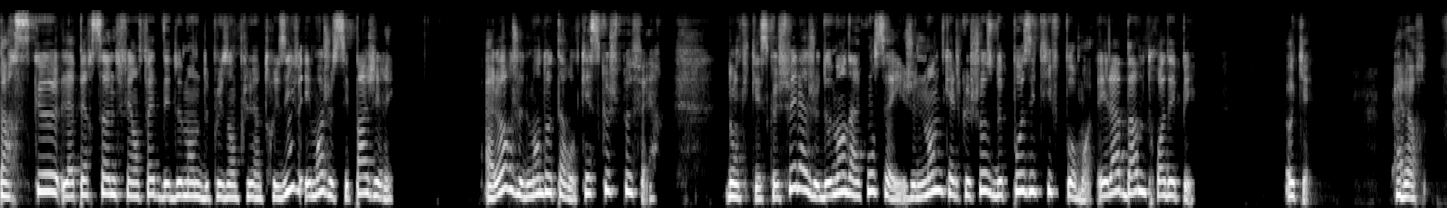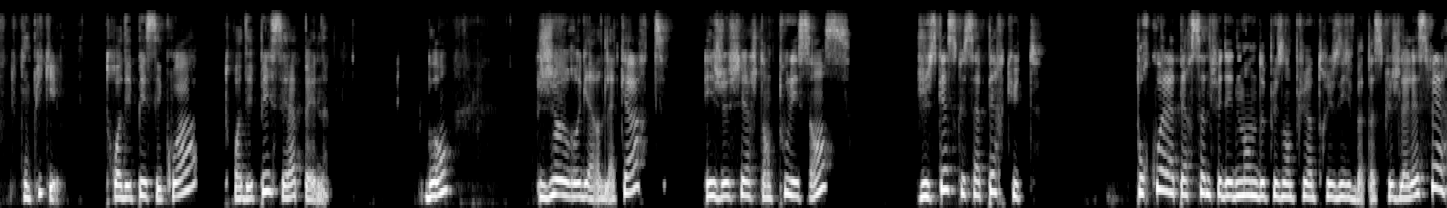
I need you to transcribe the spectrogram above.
parce que la personne fait en fait des demandes de plus en plus intrusives et moi je sais pas gérer. Alors je demande au tarot qu'est-ce que je peux faire? Donc qu'est-ce que je fais là? Je demande un conseil, je demande quelque chose de positif pour moi. Et là bam 3 d'épée. OK. Alors, compliqué. 3DP, c'est quoi? 3DP, c'est la peine. Bon, je regarde la carte et je cherche dans tous les sens jusqu'à ce que ça percute. Pourquoi la personne fait des demandes de plus en plus intrusives? Bah Parce que je la laisse faire.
